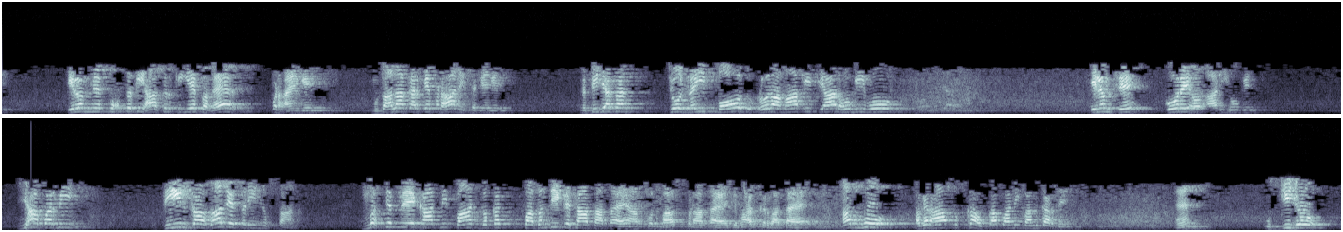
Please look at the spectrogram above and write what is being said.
علم میں پختگی حاصل کیے بغیر پڑھائیں گے۔ مطالعہ کر کے پڑھا نہیں سکیں گے۔ نتیجہ کر جو نئی پود علماء کی تیار ہوگی وہ علم سے کورے اور آری ہوں گے۔ یہاں پر بھی دین کا واضح ترین نقصان۔ مسجد میں ایک آدمی پانچ وقت پابندی کے ساتھ آتا ہے، آپ کو نماز پڑھاتا ہے، جماعت کرواتا ہے۔ اب وہ اگر آپ اس کا حکا پانی بند کر دیں اس کی جو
